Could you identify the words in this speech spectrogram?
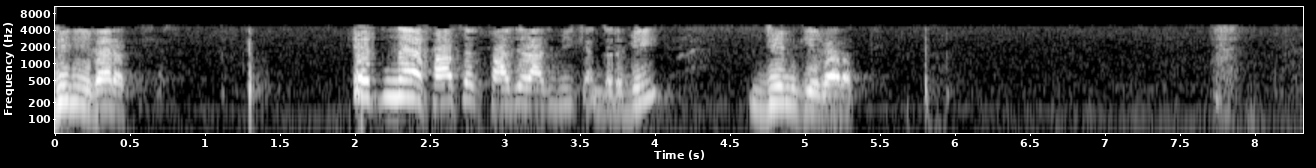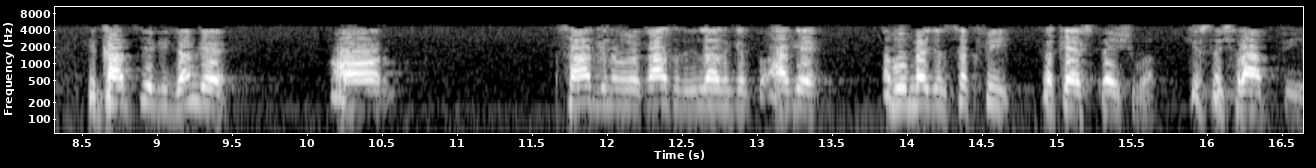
دینی غیرت۔ اتنے فاسق فاجر آدمی کے اندر بھی دین کی غیرت تھی۔ اکادسی کی جنگ ہے اور سات دنوں وکاس رضی اللہ کے آگے ابو میجن سخفی کا کیس پیش ہوا، کس نے شراب پی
